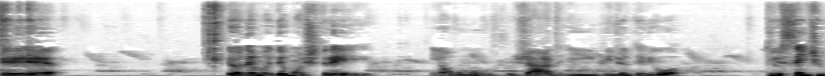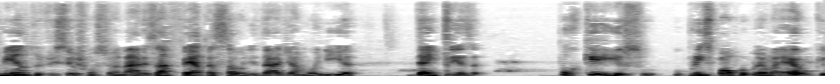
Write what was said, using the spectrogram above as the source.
É, eu demonstrei em algum já em vídeo anterior que os sentimentos dos seus funcionários afetam essa unidade e harmonia da empresa. Por que isso? O principal problema é, o que,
